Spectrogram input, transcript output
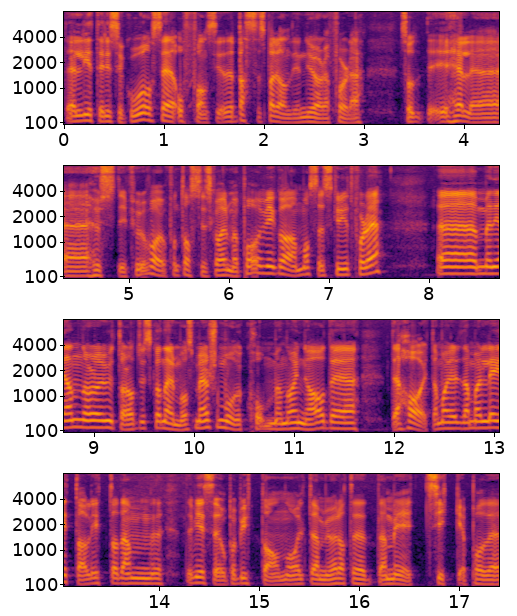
det er lite risiko, og så er det offensivt. Det beste spillerne dine gjør det for deg. Så hele høsten i fjor var jo fantastisk å være med på, vi ga dem masse skryt for det. Eh, Men igjen, når du uttaler at vi skal nærme oss mer, så må du komme med noe annet. og det, det har ikke, de, har, de har leita litt, og de, det viser jo på byttene og alt de gjør, at de er ikke sikre på, det,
